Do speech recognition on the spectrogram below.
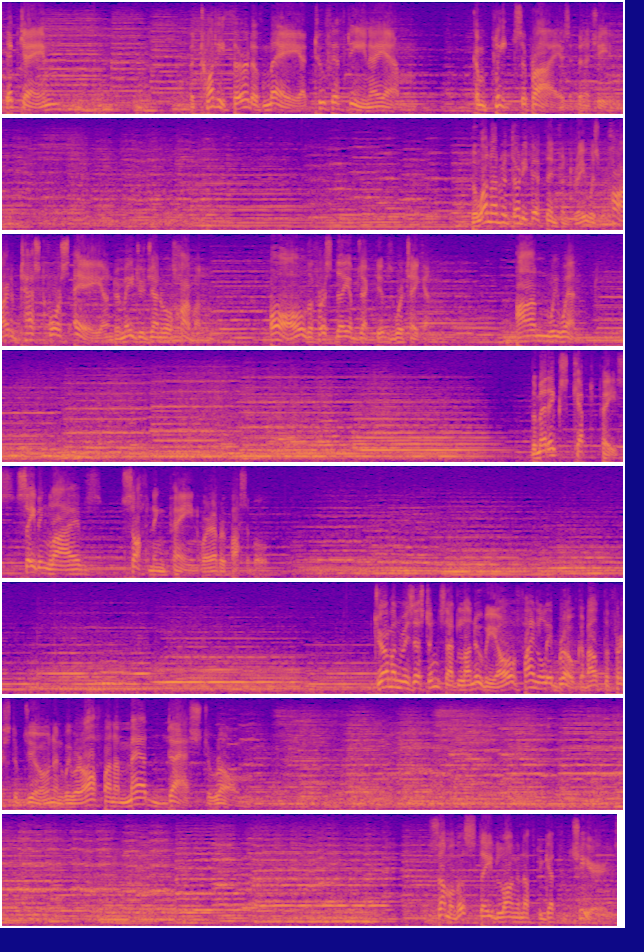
It came the 23rd of May at 2.15 a.m. Complete surprise had been achieved. The 135th Infantry was part of Task Force A under Major General Harmon. All the first day objectives were taken. On we went. The medics kept pace, saving lives, softening pain wherever possible. German resistance at Lanuvio finally broke about the 1st of June, and we were off on a mad dash to Rome. Some of us stayed long enough to get the cheers.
